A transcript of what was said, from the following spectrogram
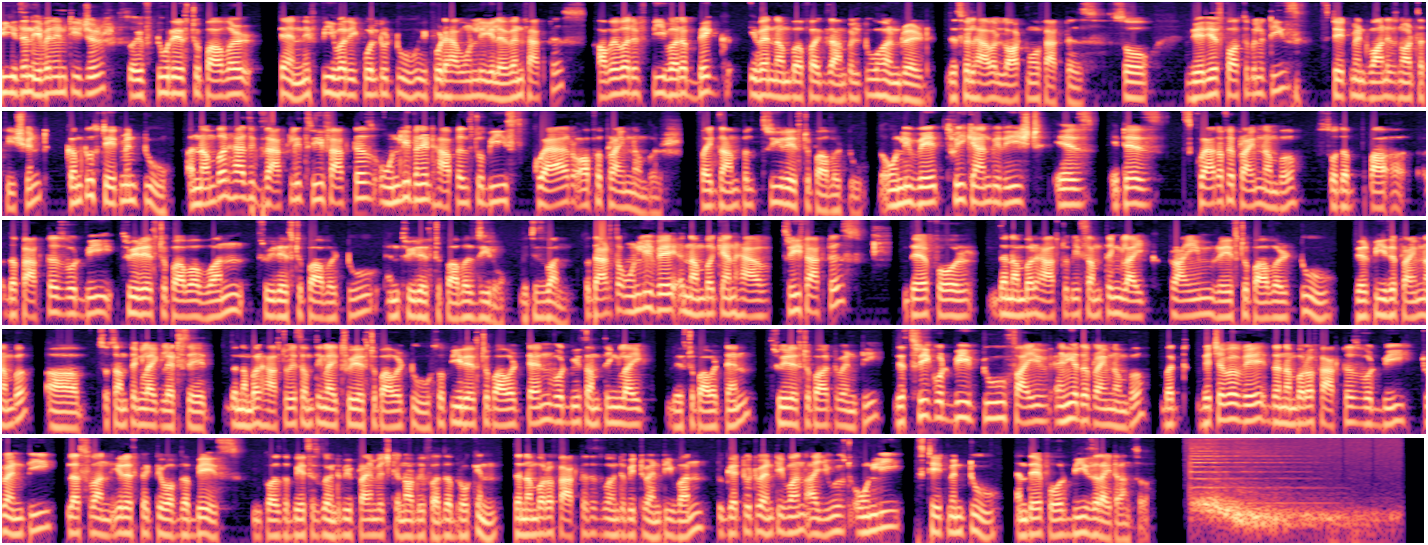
p is an even integer. So if 2 raised to power 10 if p were equal to 2 it would have only 11 factors. However if p were a big even number for example 200 this will have a lot more factors. So various possibilities. Statement 1 is not sufficient. Come to statement 2 a number has exactly 3 factors only when it happens to be square of a prime number. For example 3 raised to power 2 the only way 3 can be reached is it is square of a prime number so the uh, the factors would be 3 raised to power 1, 3 raised to power 2 and 3 raised to power 0 which is 1. So that's the only way a number can have 3 factors. Therefore the number has to be something like prime raised to power 2 where p is a prime number. Uh, so something like let's say the number has to be something like 3 raised to power 2. So p raised to power 10 would be something like raised to power 10 3 raised to power 20 this 3 could be 2 5 any other prime number but whichever way the number of factors would be 20 plus 1 irrespective of the base because the base is going to be prime which cannot be further broken the number of factors is going to be 21 to get to 21 I used only statement 2 and therefore B is the right answer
